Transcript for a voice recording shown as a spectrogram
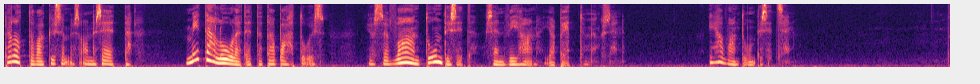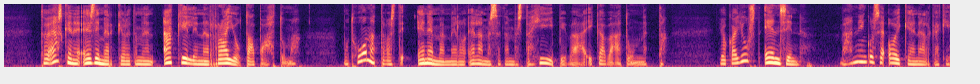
Pelottava kysymys on se, että mitä luulet, että tapahtuisi, jos sä vaan tuntisit sen vihan ja pettymyksen? Ihan vaan tuntisit sen. Tuo äskeinen esimerkki oli tämmöinen äkillinen raju tapahtuma, mutta huomattavasti enemmän meillä on elämässä tämmöistä hiipivää, ikävää tunnetta, joka just ensin, vähän niin kuin se oikea nälkäkin,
